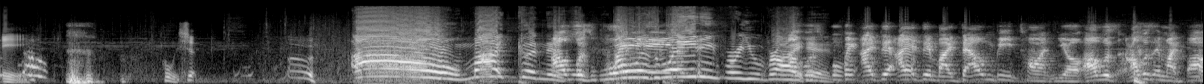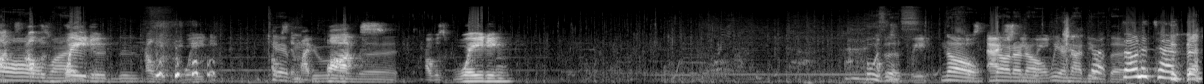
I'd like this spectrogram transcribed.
Hey. No. Holy shit. Oh my goodness! I was waiting. I was waiting for you, Brian. I was wait. I did. I did my down B taunt, yo. I was. I was in my box. I Oh was my waiting. goodness. I was waiting. I was in my box. that. I was waiting. Who's this? Wait, No, no, no, no. waiting. We are not dealing with that. Don't attack them.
